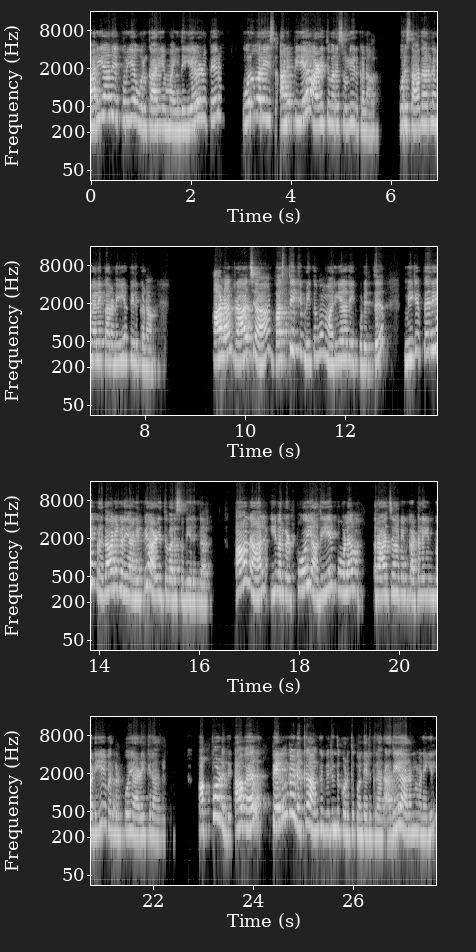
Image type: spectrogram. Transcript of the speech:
மரியாதைக்குரிய ஒரு காரியமா? இந்த ஏழு பேரும் ஒருவரை அனுப்பியே அழைத்து வர சொல்லி இருக்கலாம் ஒரு சாதாரண வேலைக்காரனையே இருக்கலாம் ஆனால் ராஜா பஸ்திக்கு மிகவும் மரியாதை கொடுத்து மிகப்பெரிய பிரதானிகளை அனுப்பி அழைத்து வர சொல்லியிருக்கிறார். ஆனால் இவர்கள் போய் அதே போல ராஜாவின் கட்டளையின்படியே இவர்கள் போய் அழைக்கிறார்கள். அப்பொழுது அவர் பெண்களுக்கு அங்கு விருந்து கொடுத்து கொண்டிருக்கிறார். அதே அரண்மனையில்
